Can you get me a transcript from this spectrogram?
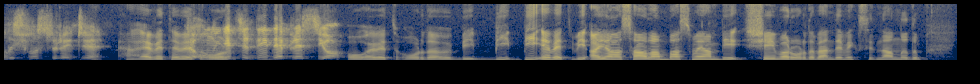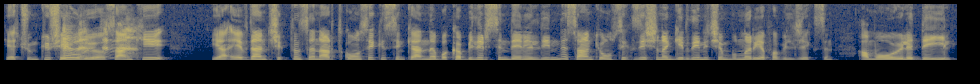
alışma süreci Ha, evet ve evet. onun Or- getirdiği depresyon. o evet orada bir, bir bir evet bir ayağı sağlam basmayan bir şey var orada. Ben demek istediğini anladım. Ya çünkü şey Evet, oluyor. değil mi? Sanki ya evden çıktın sen artık 18'sin kendine bakabilirsin denildiğinde sanki 18 yaşına girdiğin için bunları yapabileceksin. Ama o öyle değil.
